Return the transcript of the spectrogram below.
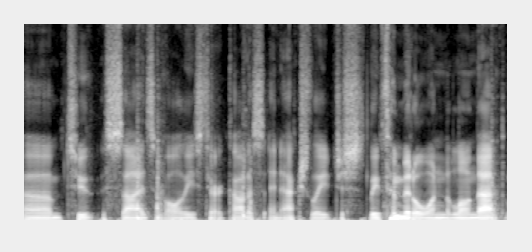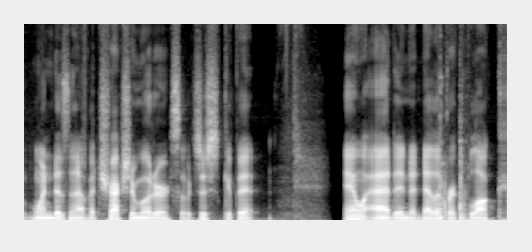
um, to the sides of all these terracottas and actually just leave the middle one alone. That one doesn't have a traction motor, so just skip it. And we'll add in a nether brick block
